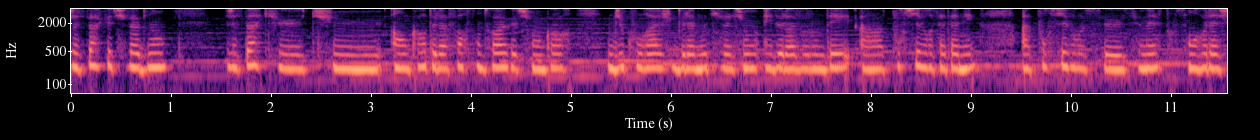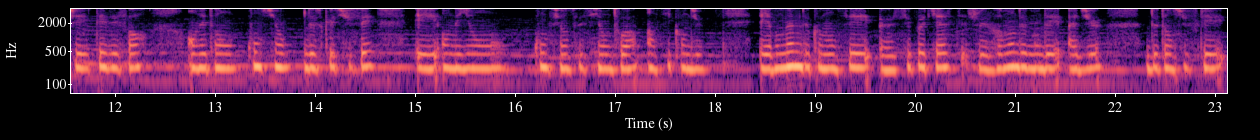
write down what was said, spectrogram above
J'espère que tu vas bien. J'espère que tu as encore de la force en toi, que tu as encore du courage, de la motivation et de la volonté à poursuivre cette année, à poursuivre ce semestre sans relâcher tes efforts, en étant conscient de ce que tu fais et en ayant confiance aussi en toi ainsi qu'en Dieu. Et avant même de commencer euh, ce podcast, je vais vraiment demander à Dieu de t'insuffler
